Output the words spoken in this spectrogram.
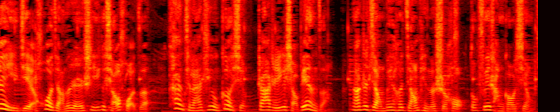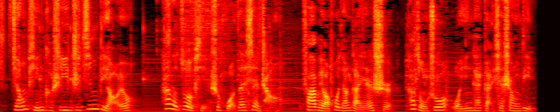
这一届获奖的人是一个小伙子，看起来还挺有个性，扎着一个小辫子，拿着奖杯和奖品的时候都非常高兴。奖品可是一只金表哟。他的作品是《火灾现场》。发表获奖感言时，他总说：“我应该感谢上帝，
